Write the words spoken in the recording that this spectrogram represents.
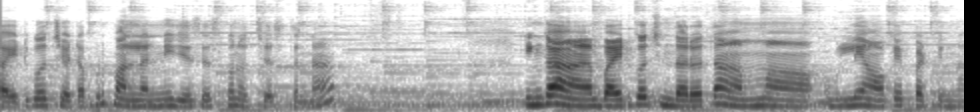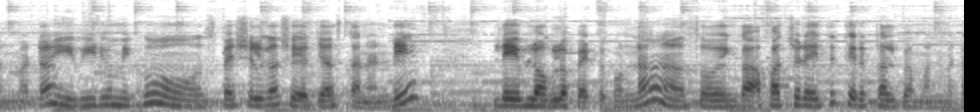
బయటకు వచ్చేటప్పుడు పనులన్నీ చేసేసుకొని వచ్చేస్తున్నా. ఇంకా బయటకు వచ్చిన తర్వాత అమ్మ ఉల్లి ఆవకాయ పట్టిందనమాట. ఈ వీడియో మీకు స్పెషల్గా షేర్ చేస్తానండి. డే బ్లాగ్లో పెట్టకుండా సో ఇంకా ఆ పచ్చడి అయితే తిరగలిపామన్నమాట.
